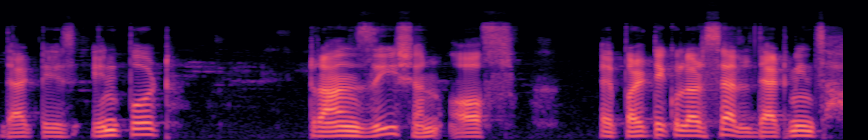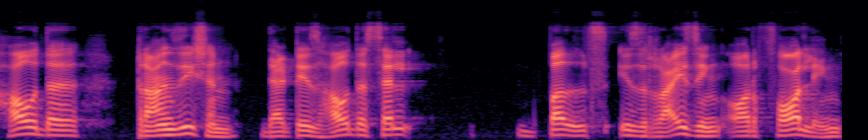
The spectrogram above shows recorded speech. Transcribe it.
that is input transition of a particular cell. That means how the transition, that is how the cell pulse is rising or falling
